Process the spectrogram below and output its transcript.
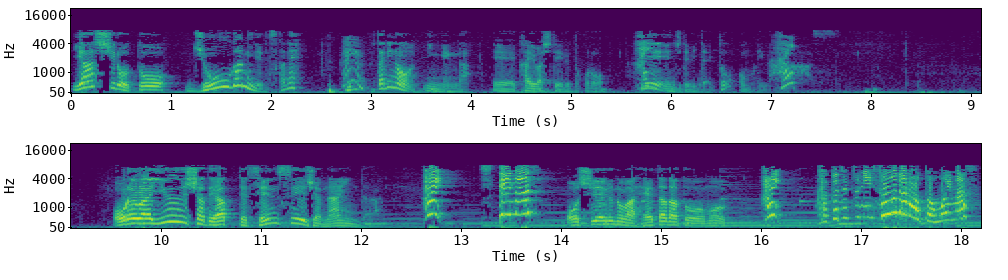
ヤシロと城ヶ峰ですかね。二人の人間が、えー会話しているところで演じてみたいと思います。はい俺は勇者であって先生じゃないんだ。知っています教えるのは下手だと思う。はい確実にそうだろうと思います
